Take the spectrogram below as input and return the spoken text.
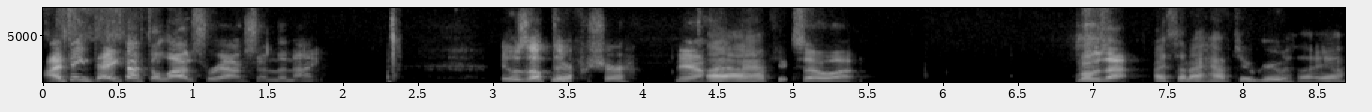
I think they got the loudest reaction of the night. It was up there Yeah. for sure. Yeah. I, I have to. So, uh, what was that? I said I have to agree with that. Yeah.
